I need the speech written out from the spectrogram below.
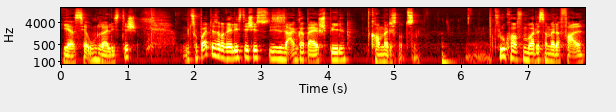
eher sehr unrealistisch sobald das aber realistisch ist, dieses Ankerbeispiel, kann man das nutzen. Flughafen war das einmal der Fall.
